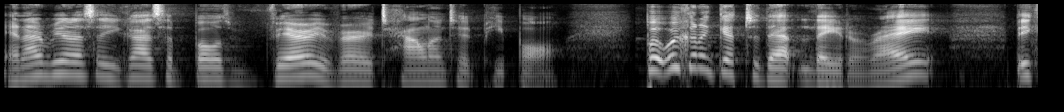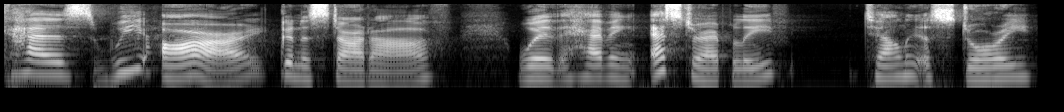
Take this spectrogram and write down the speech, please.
and I realized that you guys are both very, very talented people. But we're gonna get to that later, right? Because we are gonna start off with having Esther, I believe, telling a story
